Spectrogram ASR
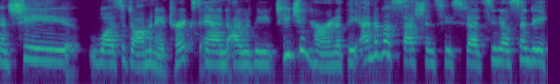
and she was a dominatrix and i would be teaching her. And at the end of a session she said you know cindy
